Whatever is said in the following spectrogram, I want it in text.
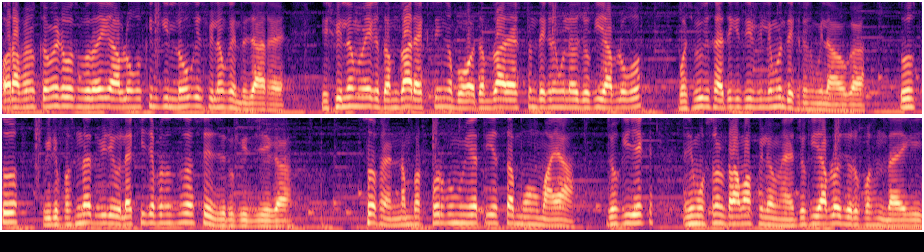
और आप हमें कमेंट बॉक्स में बताइए आप लोगों को किन किन लोगों को इस फ़िल्म का इंतज़ार है। इस फ़िल्म में एक दमदार एक्टिंग दमदार एक्शन देखने को मिला, जो कि आप लोगों को भोजपुरी की शायद किसी फ़िल्म में देखने को मिला होगा। तो दोस्तों, वीडियो पसंद आए तो वीडियो लाइक कीजिए दोस्तों शेयर ज़रूर कीजिएगा। सो फ्रेंड नंबर फोर पर मूवी आती है सब मोह माया, जो कि एक इमोशनल ड्रामा फ़िल्म है, जो कि आप लोग ज़रूर पसंद आएगी।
